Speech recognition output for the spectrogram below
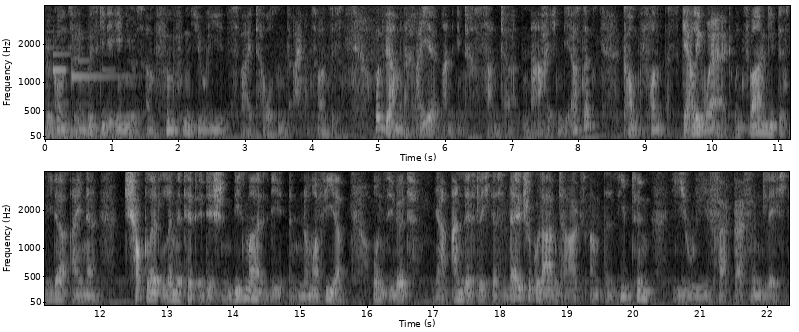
willkommen zu den Whisky.de News am 5. Juli 2021. Und wir haben eine Reihe an interessanter Nachrichten. Die erste kommt von Scallywag. Und zwar gibt es wieder eine Chocolate Limited Edition. Diesmal die Nummer 4. Und sie wird ja, anlässlich des Weltschokoladentags am 7. Juli veröffentlicht.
